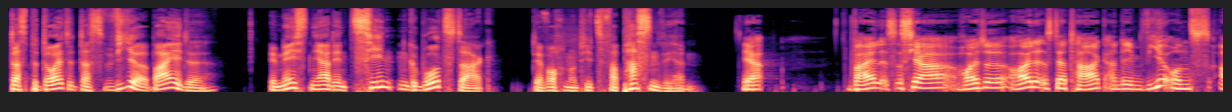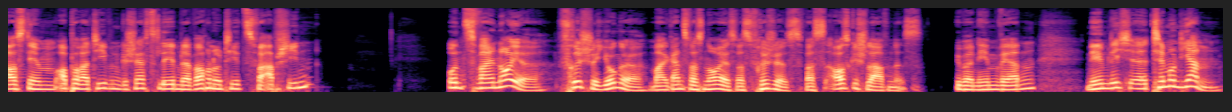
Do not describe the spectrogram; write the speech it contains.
Das bedeutet, dass wir beide im nächsten Jahr den zehnten Geburtstag der Wochennotiz verpassen werden. Ja, weil es ist ja heute, heute ist der Tag, an dem wir uns aus dem operativen Geschäftsleben der Wochennotiz verabschieden und zwei neue, frische, junge, mal ganz was Neues, was Frisches, was Ausgeschlafenes übernehmen werden, nämlich äh, Tim und Jan.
